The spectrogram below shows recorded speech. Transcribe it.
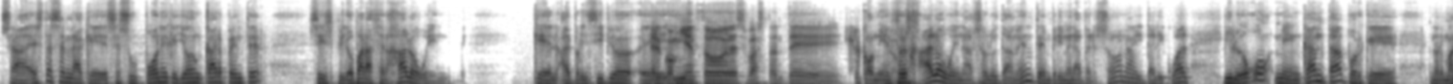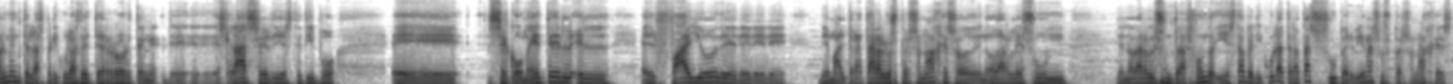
O sea, esta es en la que se supone que John Carpenter se inspiró para hacer Halloween. Que al principio. eh, El comienzo es bastante. El comienzo No. es Halloween, absolutamente, en primera persona y tal y cual. Y luego me encanta porque normalmente en las películas de terror, ten- de- eh, slasher y este tipo, eh, se comete el, el- el fallo de, de- de- de- de maltratar a los personajes o de no darles un de no darles un trasfondo. Y esta película trata súper bien a sus personajes.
